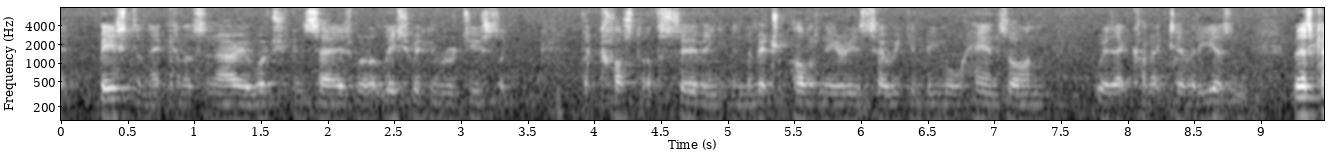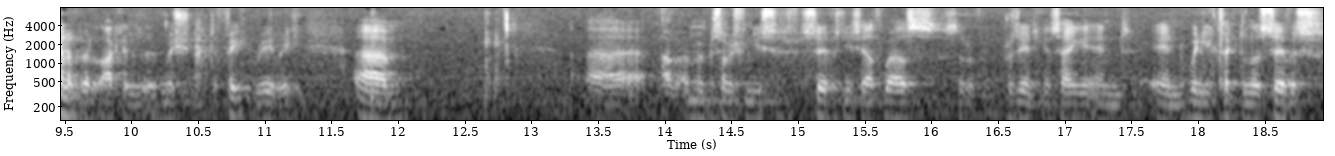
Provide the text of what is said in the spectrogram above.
at best in that kind of scenario, what you can say is, well, at least we can reduce the, the cost of serving in the metropolitan areas so we can be more hands-on where that connectivity is. And, but that's kind of a, like an admission of defeat, really. Um, uh, I remember somebody from New Service New South Wales sort of presenting and saying, and, and when you clicked on the service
